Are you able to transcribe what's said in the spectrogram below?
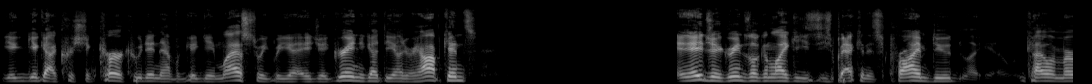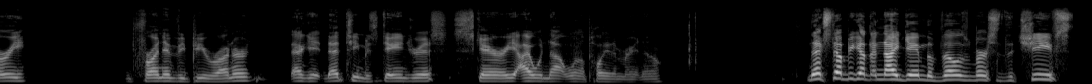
You, you got Christian Kirk, who didn't have a good game last week, but you got AJ Green, you got DeAndre Hopkins. And AJ Green's looking like he's he's back in his prime, dude. Like Kyler Murray, front MVP runner. That get, that team is dangerous, scary. I would not want to play them right now. Next up, you got the night game, the Bills versus the Chiefs.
